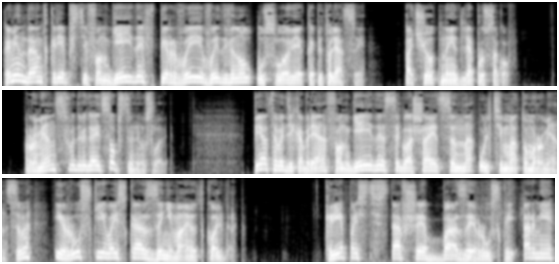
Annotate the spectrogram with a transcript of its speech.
Комендант крепости фон Гейде впервые выдвинул условия капитуляции, почетные для пруссаков. Румянцев выдвигает собственные условия. 5 декабря фон Гейде соглашается на ультиматум Румянцева, и русские войска занимают Кольберг. Крепость, ставшая базой русской армии,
